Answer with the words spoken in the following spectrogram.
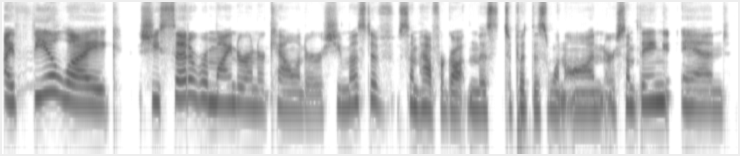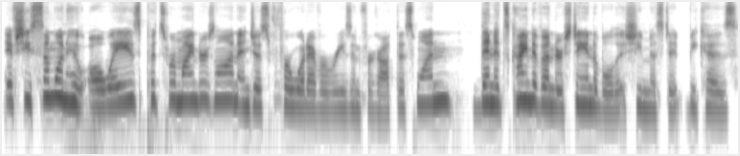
I feel like she set a reminder on her calendar. She must have somehow forgotten this to put this one on or something. And if she's someone who always puts reminders on and just for whatever reason forgot this one, then it's kind of understandable that she missed it because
